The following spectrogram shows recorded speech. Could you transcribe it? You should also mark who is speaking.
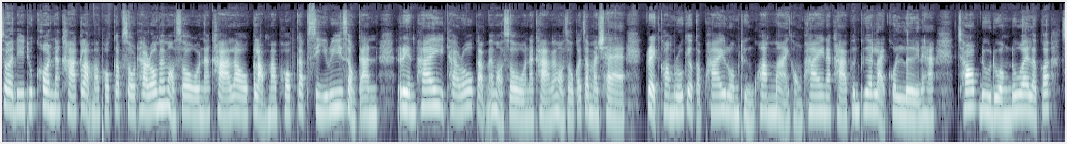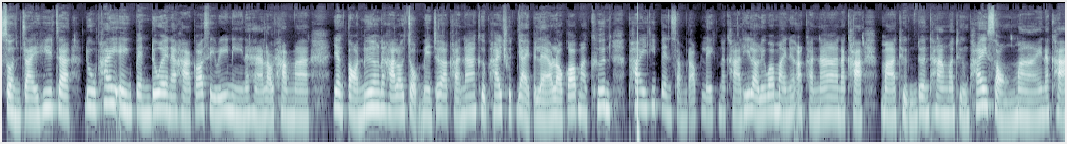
Speaker 1: สวัสดีทุกคนนะคะ กลับมาพบกับโซทาโร่แม่หมอโซนะคะ เรากลับมาพบกับซีรีส์ของการเรียนไพ่ทาโร่กับแม่หมอโซนะคะแม่หมอโซก็จะมาแชร์เกร็ดความรู้เกี่ยวกับไพ่รวมถึงความหมายของไพ่นะคะ เพื่อนๆหลายคนเลยนะคะ ชอบดูดวงด้วย แล้วก็สนใจที่จะดูไพ่เองเป็นด้วยนะคะ ก็ซีรีส์นี้นะคะ เราทำมาอย่างต่อเนื่องนะคะ เราจบเมเจอร์อาคาน่าคือไพ่ชุดใหญ่ไปแล้ว เราก็มาขึ้นไพ่ที่เป็นสำรับเล็กนะคะ ที่เราเรียกว่า minor arcana นะคะ มาถึงเดินทางมาถึงไพ่สองไม้นะคะ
